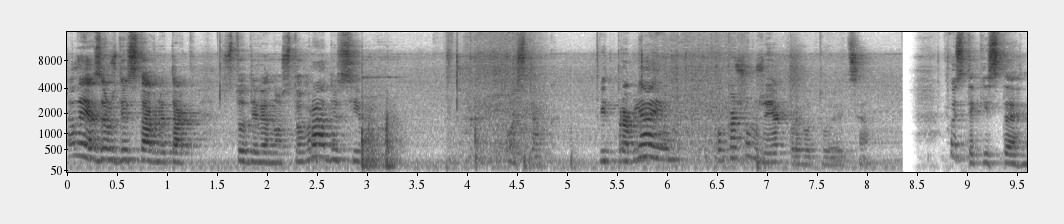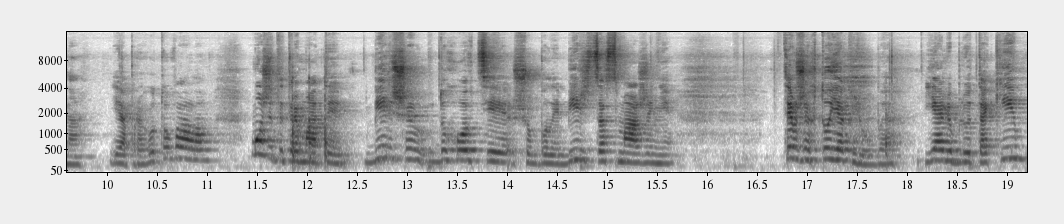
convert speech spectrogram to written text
Але я завжди ставлю так 190 градусів. Ось так. Відправляю, покажу вже, як приготується. Ось такі стегна я приготувала. Можете тримати більше в духовці, щоб були більш засмажені. Це вже хто як любить. Я люблю такі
